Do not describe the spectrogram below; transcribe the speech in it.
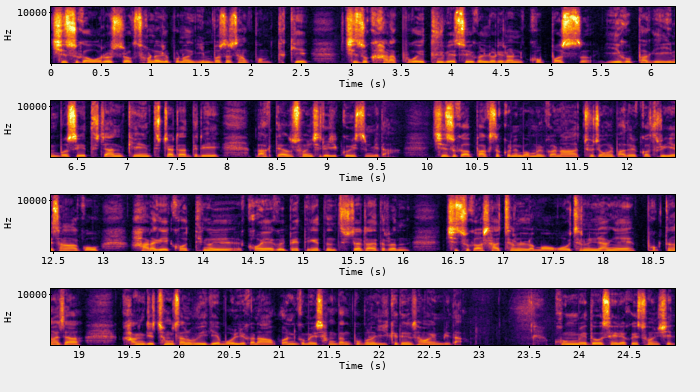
지수가 오를수록 손해를 보는 인버스 상품, 특히 지수 하락폭의 두 배 수익을 노리는 고버스, 2 곱하기 인버스에 투자한 개인 투자자들이 막대한 손실을 입고 있습니다. 지수가 박스권에 머물거나 조정을 받을 것으로 예상하고 하락의 거팅을, 거액을 베팅했던 투자자들은 지수가 4천을 넘어 5천을 향해 폭등하자 강제 청산 위기에 몰리거나 원금의 상당 부분을 잃게 된 상황입니다. 공매도 세력의 손실,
